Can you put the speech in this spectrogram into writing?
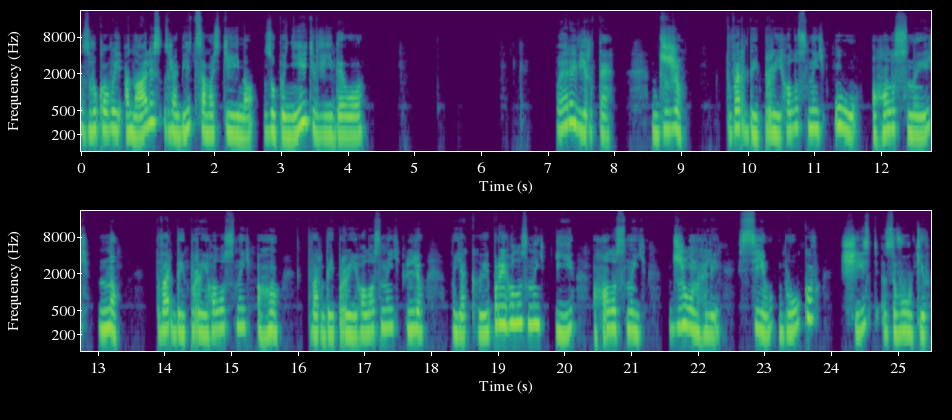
Звуковий аналіз зробіть самостійно. Зупиніть відео. Перевірте. Дж. Твердий приголосний У. Голосний Н. Твердий приголосний Г. Твердий приголосний Л. М'який приголосний І. Голосний. Джунглі. Сім букв, шість звуків.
